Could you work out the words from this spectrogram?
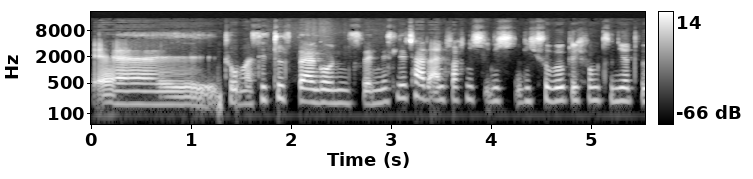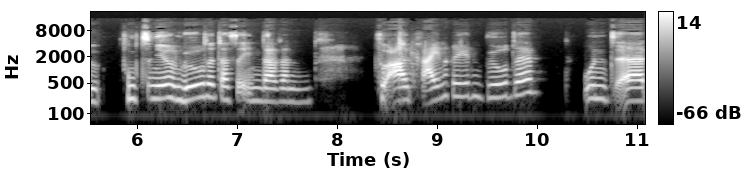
äh, Thomas Hitzelsberg und Sven Mislic hat einfach nicht, nicht, nicht so wirklich funktioniert, funktionieren würde, dass er ihnen da dann zu arg reinreden würde. Und äh,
